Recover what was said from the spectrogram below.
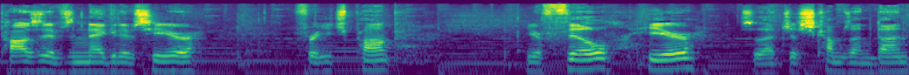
positives and negatives here for each pump. Your fill here, so that just comes undone.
